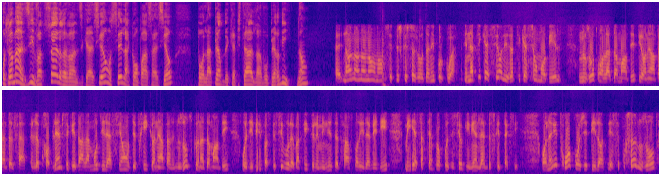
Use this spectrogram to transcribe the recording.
Autrement dit, votre seule revendication, c'est la compensation pour la perte de capital dans vos permis, non? Euh, non, non, non, non, non, c'est plus que ça, je vais vous donner pourquoi. Une application, les applications mobiles, nous autres, on l'a demandé puis on est en train de le faire. Le problème, c'est que dans la modulation de prix qu'on est en train de... Nous autres, ce qu'on a demandé au début, parce que si vous remarquez que le ministre des Transports, il avait dit, mais il y a certaines propositions qui viennent de l'industrie de taxi. On a eu trois projets pilotes et c'est pour ça, nous autres,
